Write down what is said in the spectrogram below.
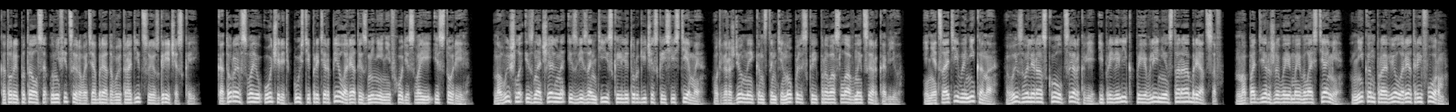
который пытался унифицировать обрядовую традицию с греческой которая, в свою очередь, пусть и претерпела ряд изменений в ходе своей истории, но вышла изначально из византийской литургической системы, утвержденной Константинопольской православной церковью. Инициативы Никона вызвали раскол церкви и привели к появлению старообрядцев, но поддерживаемый властями, Никон провел ряд реформ,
